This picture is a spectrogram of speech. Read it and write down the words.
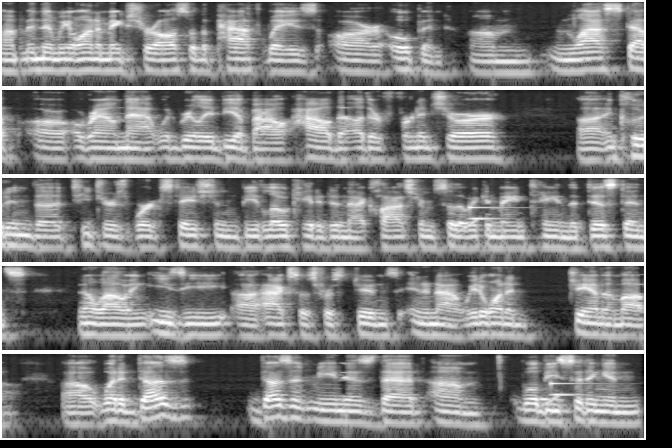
Um, and then we want to make sure also the pathways are open. Um, and last step uh, around that would really be about how the other furniture, uh, including the teacher's workstation, be located in that classroom so that we can maintain the distance and allowing easy uh, access for students in and out. We don't want to jam them up. Uh, what it does doesn't mean is that um, we'll be sitting in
